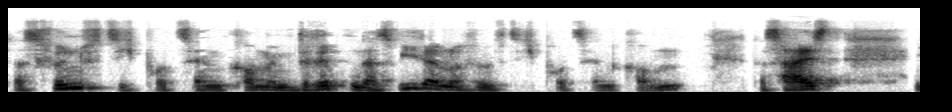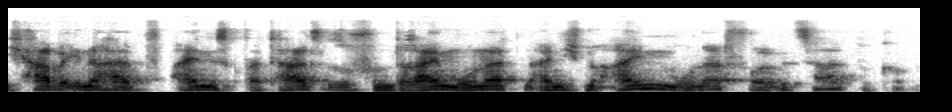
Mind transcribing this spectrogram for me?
dass 50 Prozent kommen, im dritten, dass wieder nur 50 Prozent kommen. Das heißt, ich habe innerhalb eines Quartals, also von drei Monaten, eigentlich nur einen Monat voll bezahlt bekommen.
